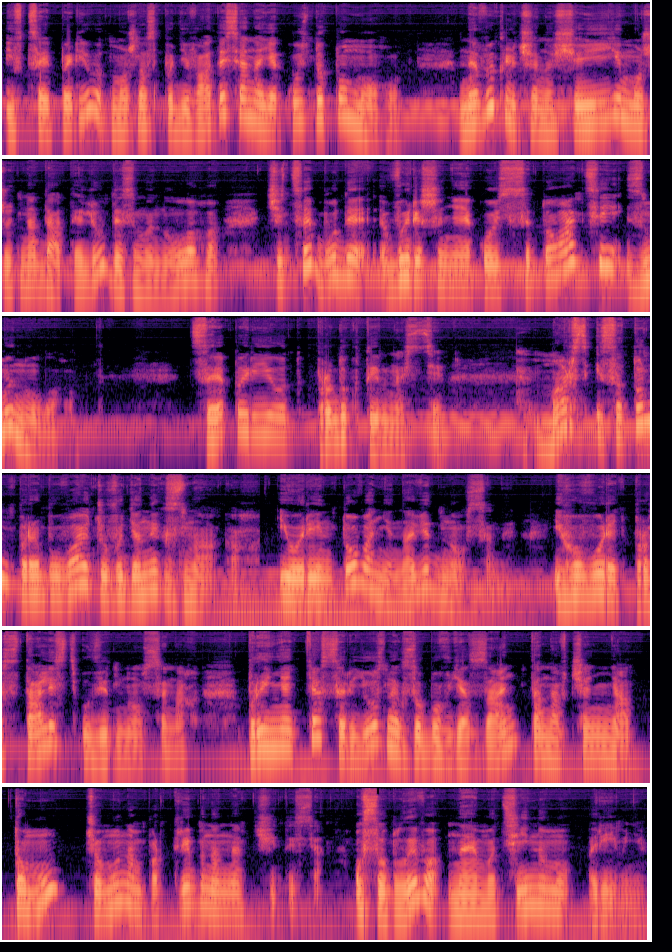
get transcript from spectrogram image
І в цей період можна сподіватися на якусь допомогу. Не виключено, що її можуть надати люди з минулого, чи це буде вирішення якоїсь ситуації з минулого. Це період продуктивності. Марс і Сатурн перебувають у водяних знаках і орієнтовані на відносини, і говорять про сталість у відносинах, прийняття серйозних зобов'язань та навчання тому, чому нам потрібно навчитися, особливо на емоційному рівні.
